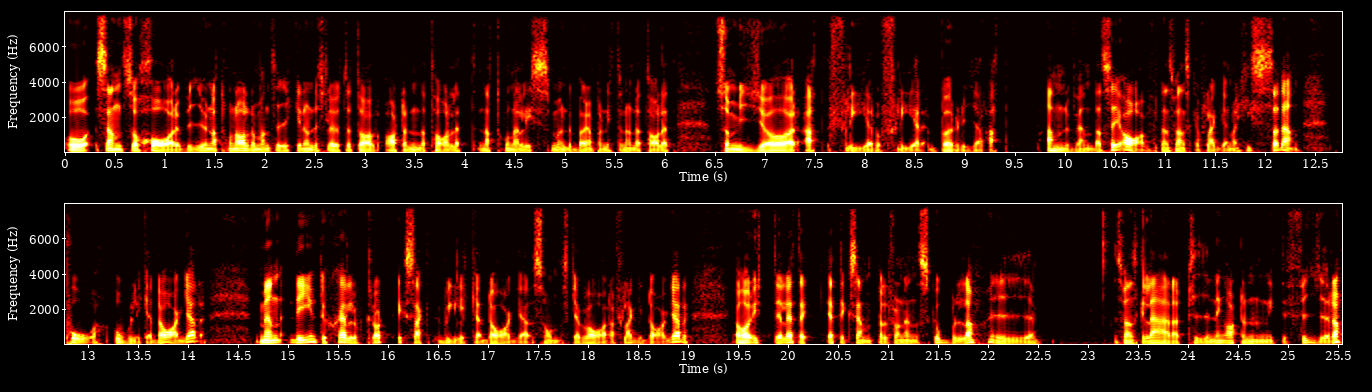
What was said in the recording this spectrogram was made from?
Och sen så har vi ju nationalromantiken under slutet av 1800-talet, nationalism under början på 1900-talet, som gör att fler och fler börjar att använda sig av den svenska flaggan och hissa den på olika dagar. Men det är ju inte självklart exakt vilka dagar som ska vara flaggdagar. Jag har ytterligare ett, ett exempel från en skola i Svensk lärartidning 1894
